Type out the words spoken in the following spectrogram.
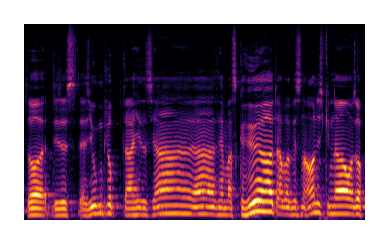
So, dieses, der Jugendclub, da hieß es, ja, ja, sie haben was gehört, aber wissen auch nicht genau und so.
